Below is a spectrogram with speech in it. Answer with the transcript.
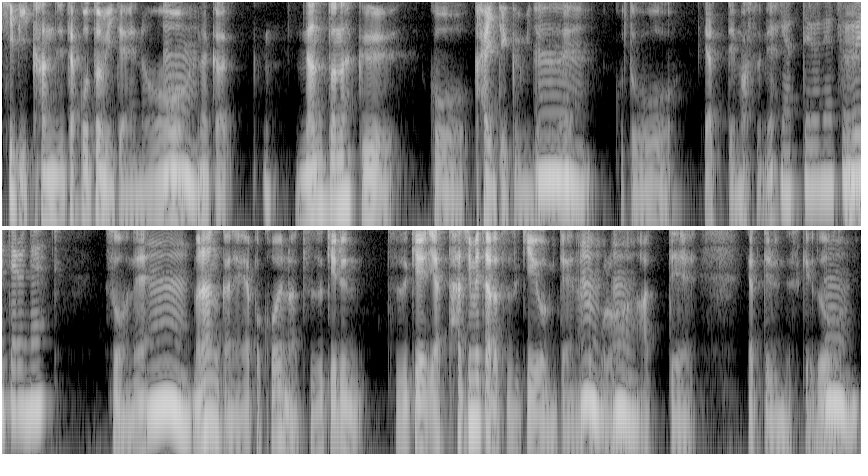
日々感じたことみたいのを、うん。なんか、なんとなく、こう、書いていくみたういなね、ん。ことをやってますね。やってるね。続いてるね、そうね。うん。まあ、なんかねやっぱこういうのは続ける続けや始めたら続けようみたいなところはあってやってるんですけど、うん。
